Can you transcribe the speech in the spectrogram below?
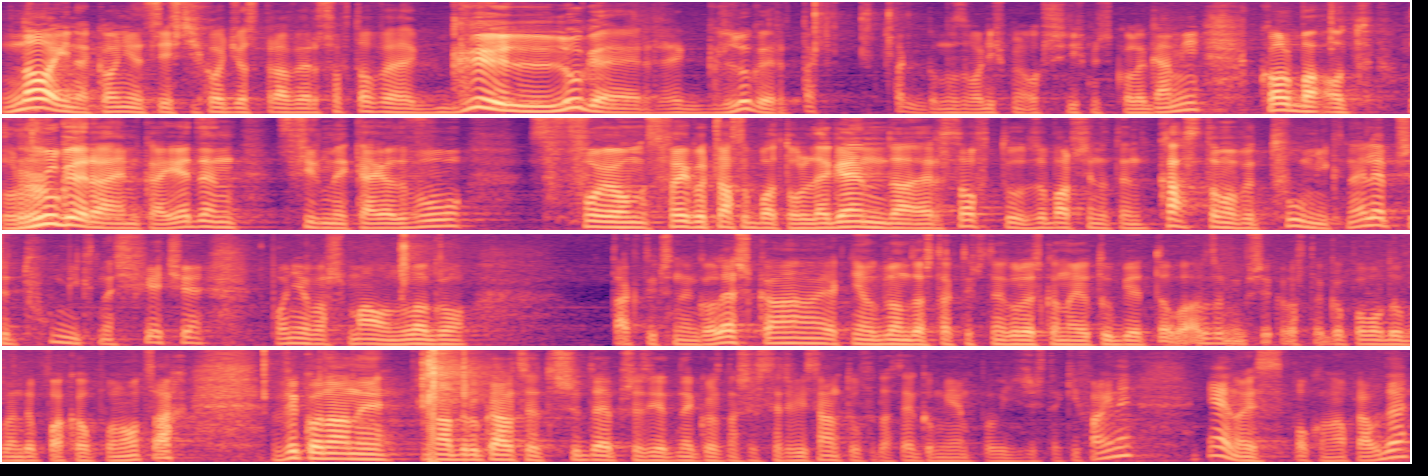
No i na koniec, jeśli chodzi o sprawy airsoftowe, Gluger, Gluger, tak, tak go nazwaliśmy, okrzyliśmy z kolegami. Kolba od Rugera MK1 z firmy KJW. Swoją, swojego czasu była to legenda airsoftu. Zobaczcie na ten customowy tłumik, najlepszy tłumik na świecie, ponieważ ma on logo taktycznego Leszka. Jak nie oglądasz taktycznego Leszka na YouTubie, to bardzo mi przykro z tego powodu, będę płakał po nocach. Wykonany na drukarce 3D przez jednego z naszych serwisantów, dlatego miałem powiedzieć, że jest taki fajny. Nie no, jest spoko naprawdę.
